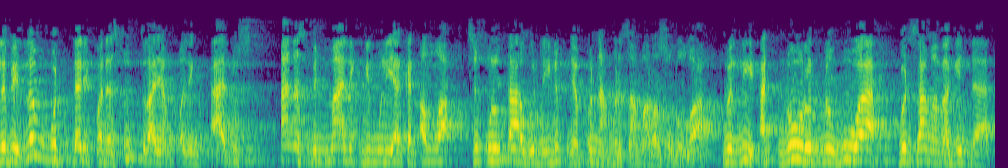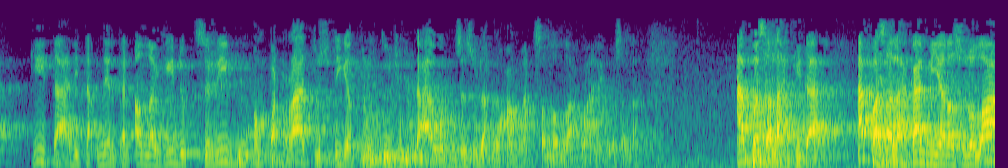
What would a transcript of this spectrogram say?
lebih lembut daripada sutra yang paling halus. Anas bin Malik dimuliakan Allah 10 tahun hidupnya pernah bersama Rasulullah melihat nurun nubuah bersama baginda kita ditakdirkan Allah hidup 1437 tahun sesudah Muhammad sallallahu alaihi wasallam. Apa salah kita? Apa salah kami ya Rasulullah?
